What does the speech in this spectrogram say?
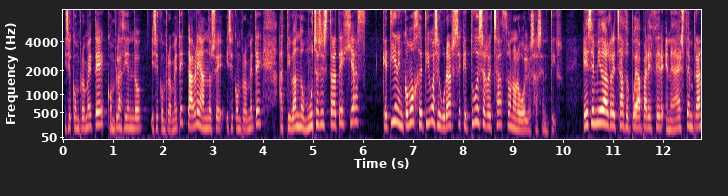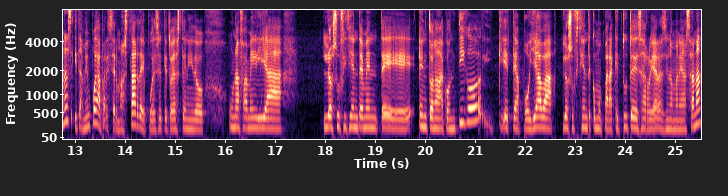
y se compromete complaciendo y se compromete cabreándose y se compromete activando muchas estrategias que tienen como objetivo asegurarse que tú ese rechazo no lo vuelves a sentir. Ese miedo al rechazo puede aparecer en edades tempranas y también puede aparecer más tarde. Puede ser que tú hayas tenido una familia lo suficientemente entonada contigo, que te apoyaba lo suficiente como para que tú te desarrollaras de una manera sana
